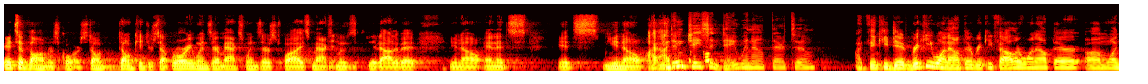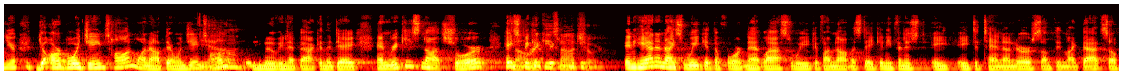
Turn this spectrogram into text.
it's a bombers course. Don't don't kid yourself. Rory wins there. Max wins theirs twice. Max moves the shit out of it. You know, and it's it's you know. I, I think Jason Day went out there too? I think he did. Rickie won out there. Rickie Fowler won out there um, one year. Our boy James Hahn won out there when James Hahn was really moving it back in the day. And Rickie's not short. Hey, No, speaking Rickie's of not Rickie, short. And he had a nice week at the Fortinet last week, if I'm not mistaken. He finished eight, eight to ten under or something like that. So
